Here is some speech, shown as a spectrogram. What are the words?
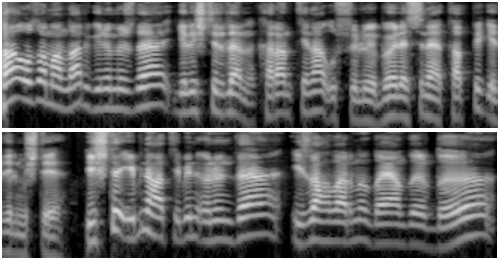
Ta o zamanlar günümüzde geliştirilen karantina usulü böylesine tatbik edilmişti. İşte İbn Hatib'in önünde izahlarını dayandırdığı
